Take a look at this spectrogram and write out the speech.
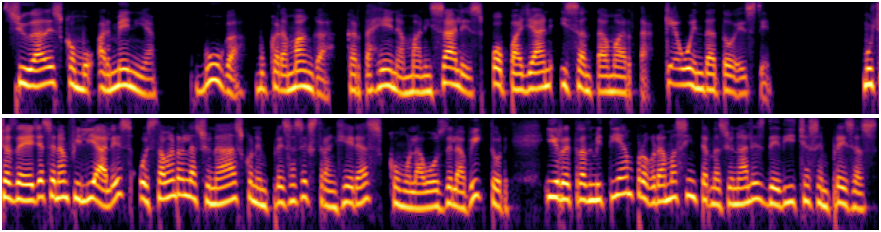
ciudades como Armenia, Buga, Bucaramanga, Cartagena, Manizales, Popayán y Santa Marta. Qué buen dato este. Muchas de ellas eran filiales o estaban relacionadas con empresas extranjeras como La Voz de la Víctor y retransmitían programas internacionales de dichas empresas,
